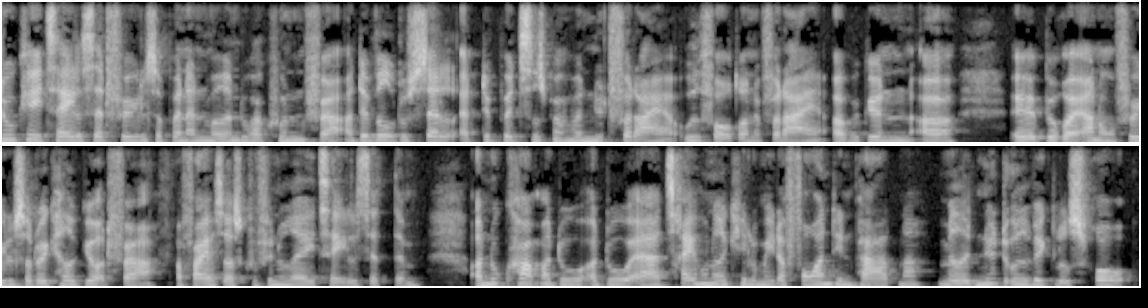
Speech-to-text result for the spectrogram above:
Du kan i tale sætte følelser på en anden måde, end du har kunnet før, og det ved du selv, at det på et tidspunkt var nyt for dig og udfordrende for dig at begynde at øh, berøre nogle følelser, du ikke havde gjort før, og faktisk også kunne finde ud af at tale sætte dem. Og nu kommer du, og du er 300 km foran din partner med et nyt udviklet sprog,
